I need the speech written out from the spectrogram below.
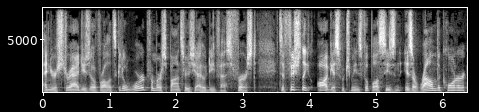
and your strategies overall, let's get a word from our sponsors, Yahoo DFS, first. It's officially August, which means football season is around the corner,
